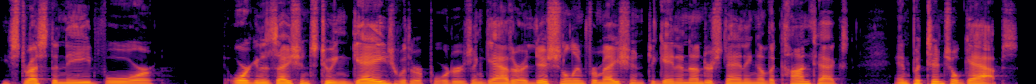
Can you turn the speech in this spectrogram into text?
He stressed the need for organizations to engage with reporters and gather additional information to gain an understanding of the context and potential gaps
